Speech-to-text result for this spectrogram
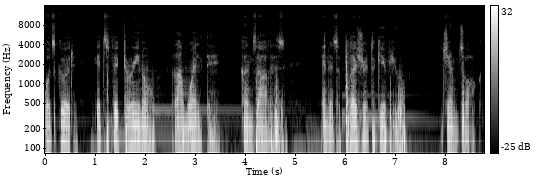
What's good? It's Victorino La Muerte Gonzalez, and it's a pleasure to give you Gym Talk.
